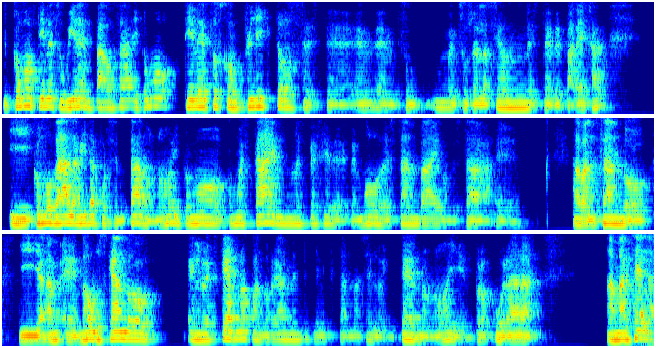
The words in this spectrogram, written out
y cómo tiene su vida en pausa y cómo tiene estos conflictos este, en, su, relación este, de pareja y cómo da la vida por sentado, ¿no? Y cómo, cómo está en una especie de, modo de stand-by donde está eh, avanzando y eh, no buscando en lo externo cuando realmente tiene que estar más en lo interno, ¿no? Y en procurar a, a Marcela.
